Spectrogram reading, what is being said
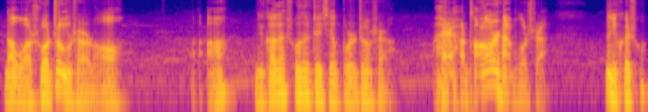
那我说正事了哦。啊，你刚才说的这些不是正事啊？哎呀，当然不是。那你快说。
